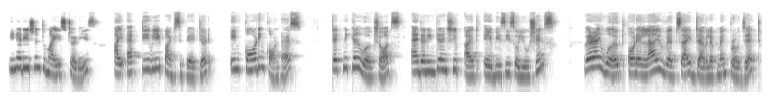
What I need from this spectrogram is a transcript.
In addition to my studies, I actively participated in coding contests, technical workshops, and an internship at ABC Solutions, where I worked on a live website development project.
